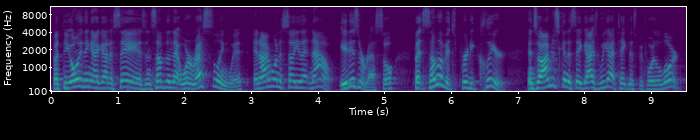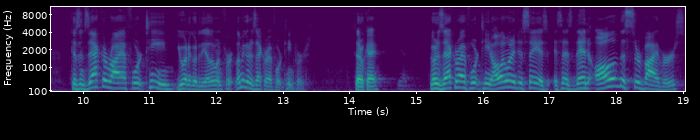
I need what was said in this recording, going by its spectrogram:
But the only thing I got to say is, and something that we're wrestling with, and I want to tell you that now. It is a wrestle, but some of it's pretty clear. And so I'm just going to say, guys, we got to take this before the Lord. Because in Zechariah 14, you want to go to the other one first? Let me go to Zechariah 14 first. Is that okay? Yeah. Go to Zechariah 14. All I want to just say is it says, Then all of the survivors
